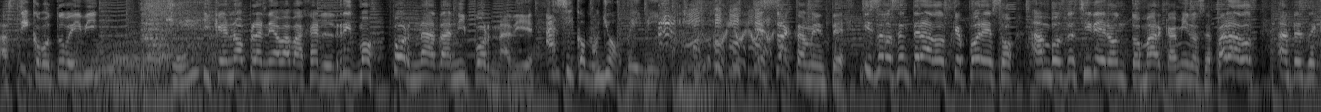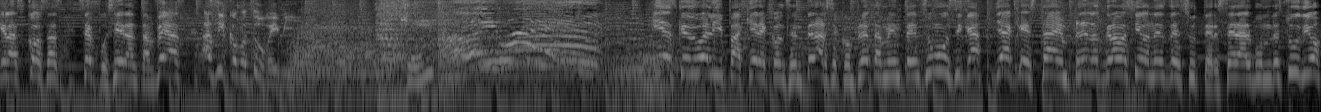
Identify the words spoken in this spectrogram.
así como tú, baby, ¿Qué? y que no planeaba bajar el ritmo por nada ni por nadie. Así como yo, baby. Exactamente. Dicen los enterados que por eso ambos decidieron tomar caminos separados antes de que las cosas se pusieran tan feas, así como tú, baby. ¿Qué? Y es que Dua Lipa quiere concentrarse completamente en su música, ya que está en plenas grabaciones de su tercer álbum de estudio,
